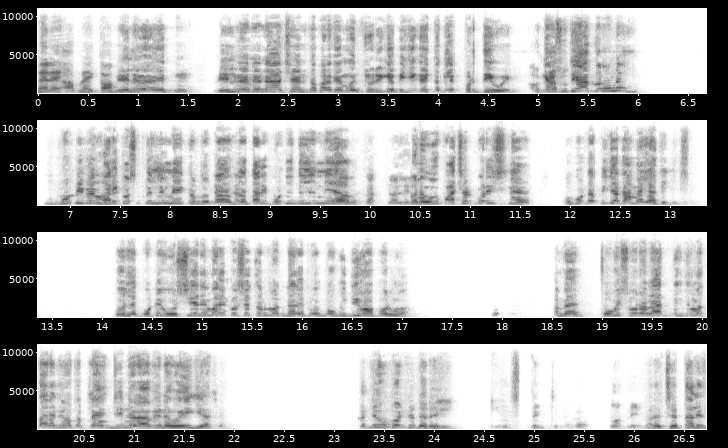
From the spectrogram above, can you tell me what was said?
નહીં આપણે કામ રેલવે એક મિનિટ. રેલવે ના છે ને તમારે કઈ મંજૂરી કે બીજી કઈ તકલીફ પડતી હોય? ત્યાં સુધી આ કરો ને? મોટી બેન મારી પાસે દલીલ નહીં કરતો. તારી ખોટી દલીલ નહીં આવે. અને હું પાછળ પડીશ ને તો ખોટા બીજા કામે લાગી જઈશ. એટલે ખોટી હોશિયારી મારી પાસે નથી, બહુ બુદ્ધિ વાપરમાં. અમે ચોવીસ વર્ષ રાજનીતિમાં તારા જેવા કેટલા એન્જિનિયર આવીને વહી ગયા છે. કેટલી ઉંમર છે તારી? અરે છેતાલીસ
